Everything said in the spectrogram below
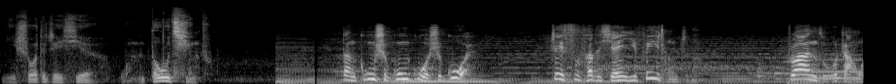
你说的这些我们都清楚，但公是公，过是过呀。这次他的嫌疑非常之大，专案组掌握。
